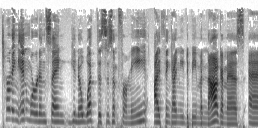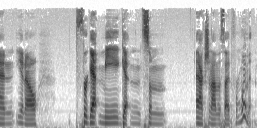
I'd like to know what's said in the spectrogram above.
turning inward and saying, you know what, this isn't for me. I think I need to be monogamous and, you know, forget me getting some action on the side from women.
